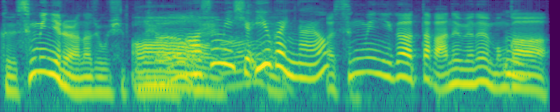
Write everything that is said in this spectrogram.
그 승민이를 안아주고 싶어요. 아, 승민 씨요? 이유가 있나요? 아, 승민이가 딱 안으면은 뭔가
